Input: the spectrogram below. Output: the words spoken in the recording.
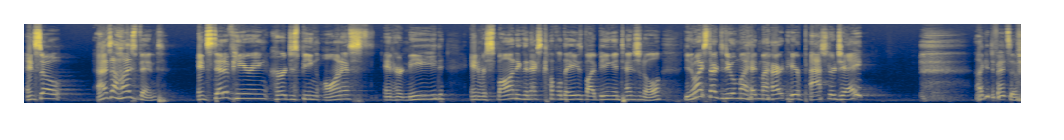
And so, as a husband, instead of hearing her just being honest and her need and responding the next couple days by being intentional, you know I start to do in my head and my heart here, Pastor Jay? I get defensive.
